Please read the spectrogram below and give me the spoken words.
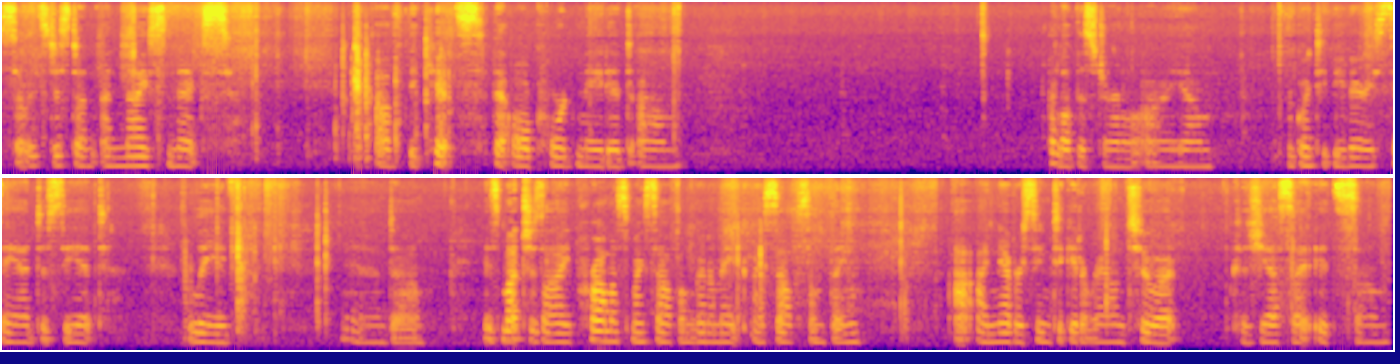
So it's just a, a nice mix of the kits that all coordinated. Um, I love this journal. I um, am going to be very sad to see it leave. And uh, as much as I promise myself I'm going to make myself something, I, I never seem to get around to it. Because yes, I, it's um,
